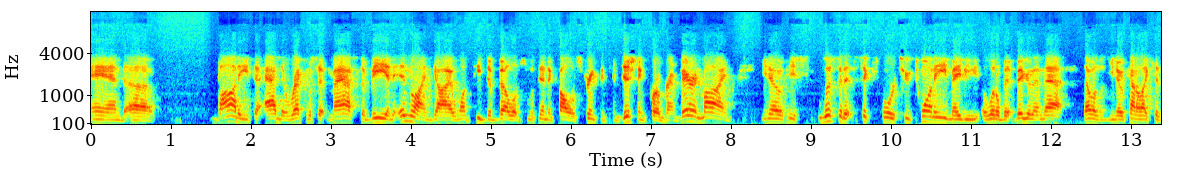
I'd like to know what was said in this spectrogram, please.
and uh, body to add the requisite mass to be an inline guy once he develops within a college strength and conditioning program. Bear in mind, you know, he's listed at 6'4", 220, maybe a little bit bigger than that. That was, you know, kind of like his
